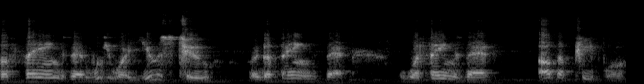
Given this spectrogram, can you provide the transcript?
the things that we were used to were the things that were things that other people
